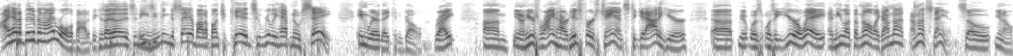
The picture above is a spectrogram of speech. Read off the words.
I had a bit of an eye roll about it because I thought it's an easy thing to say about a bunch of kids who really have no say in where they can go, right? Um, you know, here's Reinhart. His first chance to get out of here uh, it was was a year away, and he let them know like I'm not I'm not staying. So you know,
